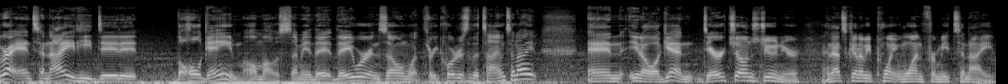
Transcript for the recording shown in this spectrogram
right. And tonight he did it the whole game almost. I mean, they, they were in zone, what, three quarters of the time tonight? And, you know, again, Derrick Jones Jr., and that's going to be point one for me tonight.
